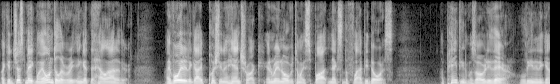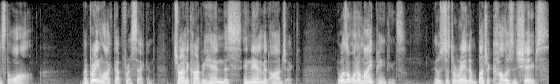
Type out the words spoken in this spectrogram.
I could just make my own delivery and get the hell out of there. I avoided a guy pushing a hand truck and ran over to my spot next to the flappy doors. A painting was already there, leaning against the wall. My brain locked up for a second, trying to comprehend this inanimate object. It wasn't one of my paintings. It was just a random bunch of colors and shapes,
